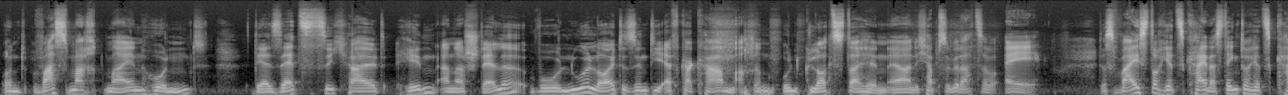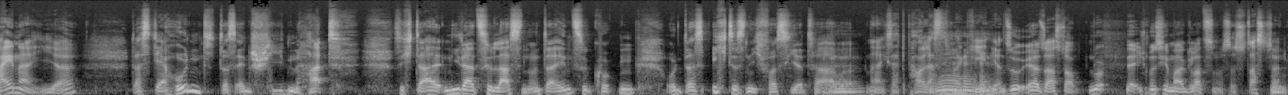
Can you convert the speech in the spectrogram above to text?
Und was macht mein Hund? Der setzt sich halt hin an der Stelle, wo nur Leute sind, die FKK machen und glotzt dahin. Ja, und ich habe so gedacht, so, ey, das weiß doch jetzt keiner, das denkt doch jetzt keiner hier, dass der Hund das entschieden hat, sich da niederzulassen und dahin zu gucken und dass ich das nicht forciert habe. Na, ich sagte, Paul, lass dich mal gehen. hier. Und so, er saß da, ich muss hier mal glotzen, was ist das denn?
